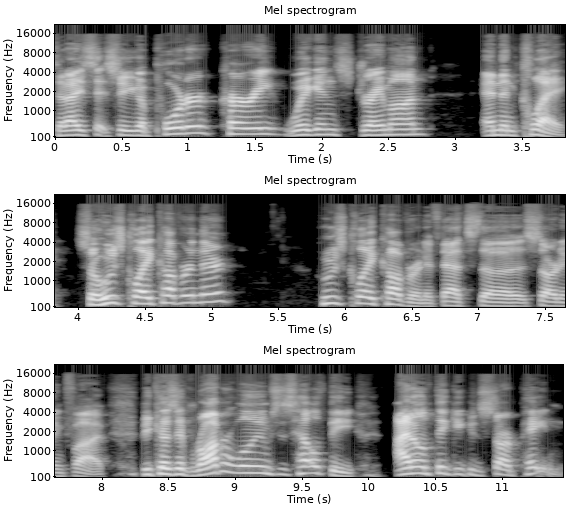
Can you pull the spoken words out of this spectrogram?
Did I say so? You got Porter, Curry, Wiggins, Draymond, and then Klay. So who's Klay covering there? Who's Klay covering if that's the starting five? Because if Robert Williams is healthy, I don't think you can start Payton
